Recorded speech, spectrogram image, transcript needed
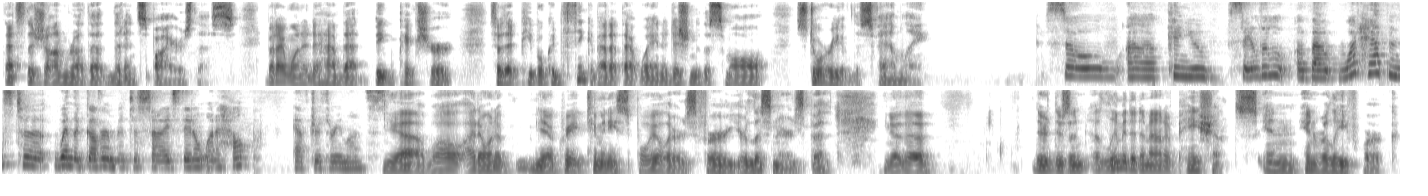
That's the genre that that inspires this. But I wanted to have that big picture so that people could think about it that way, in addition to the small story of this family. So, uh, can you say a little about what happens to when the government decides they don't want to help after three months. Yeah, well, I don't want to you know create too many spoilers for your listeners, but you know the there, there's a, a, limited amount of patience in in relief work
